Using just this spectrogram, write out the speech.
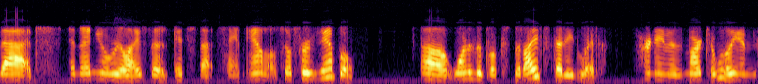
that, and then you'll realize that it's that same animal. So, for example, uh, one of the books that I studied with, her name is Marta Williams,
